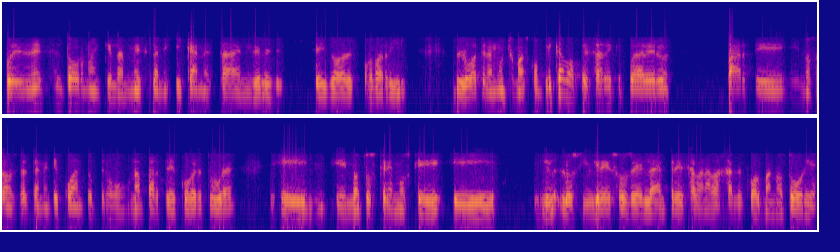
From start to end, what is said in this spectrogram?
pues en ese entorno en que la mezcla mexicana está en niveles de 16 dólares por barril, lo va a tener mucho más complicado, a pesar de que pueda haber parte, no sabemos exactamente cuánto, pero una parte de cobertura, eh, eh nosotros creemos que eh, los ingresos de la empresa van a bajar de forma notoria.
